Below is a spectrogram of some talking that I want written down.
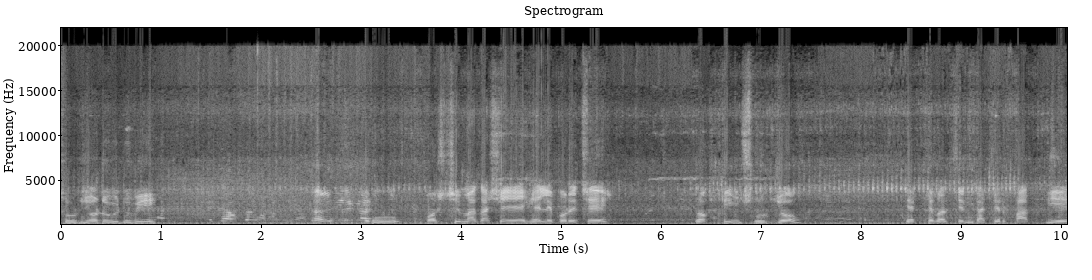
সূর্য ডুবি ডুবি পশ্চিম আকাশে হেলে পড়েছে রক্তিম সূর্য। দেখতে পাচ্ছেন গাছের ফাঁক দিয়ে।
